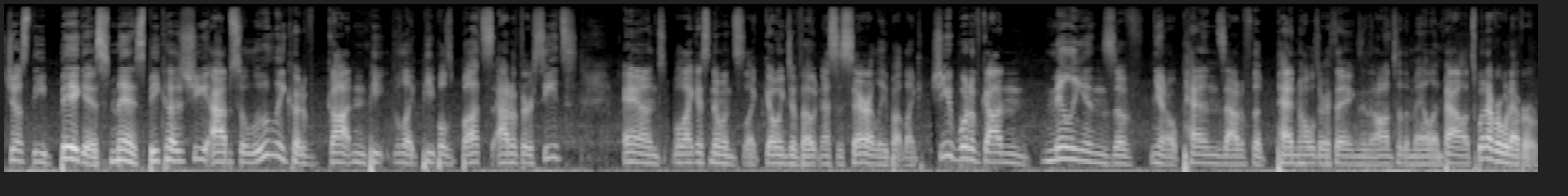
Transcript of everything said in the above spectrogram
just the biggest miss because she absolutely could have gotten pe- like people's butts out of their seats and well i guess no one's like going to vote necessarily but like she would have gotten millions of you know pens out of the pen holder things and then onto the mail-in ballots whatever whatever.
